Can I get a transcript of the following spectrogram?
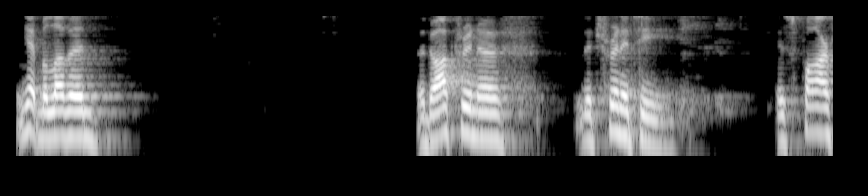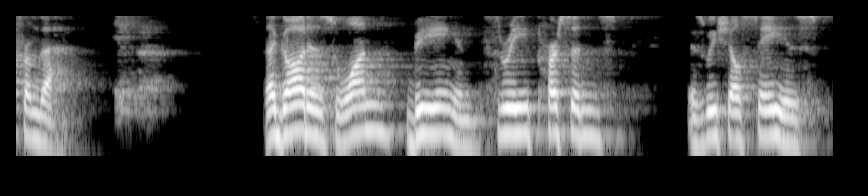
And yet, beloved, the doctrine of the Trinity is far from that. That God is one being in three persons, as we shall see, is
